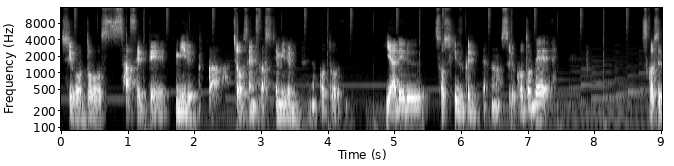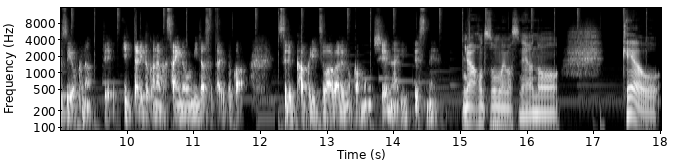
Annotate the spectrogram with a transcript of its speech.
仕事をさせてみるとか挑戦させてみるみたいなことをやれる組織づくりみたいなのをすることで少しずつ良くなっていったりとかなんか才能を生み出せたりとかする確率は上がるのかもしれないですね。いや、本当そう思いますね。あの、ケアを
